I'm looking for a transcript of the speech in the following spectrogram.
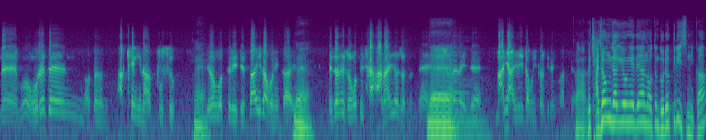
네, 뭐 오래된 어떤 악행이나 구습 네. 이런 것들이 이제 쌓이다 보니까 이제 네. 예전에 그런 것들이 잘 안 알려졌는데 네. 요즘에는 이제 많이 알리다 보니까 그렇게 된 것 같아요. 아, 그 자정작용에 대한 어떤 노력들이 있습니까?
